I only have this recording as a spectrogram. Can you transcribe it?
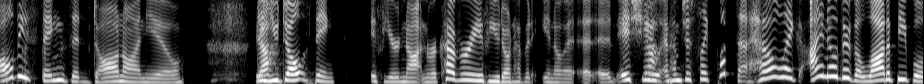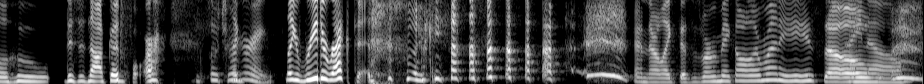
all these things that dawn on you that yeah. you don't think if you're not in recovery, if you don't have an, you know, a, a, an issue. Yeah. And I'm just like, what the hell? Like, I know there's a lot of people who this is not good for. It's so triggering. Like, like redirected. like, and they're like, "This is where we make all our money." So I know,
